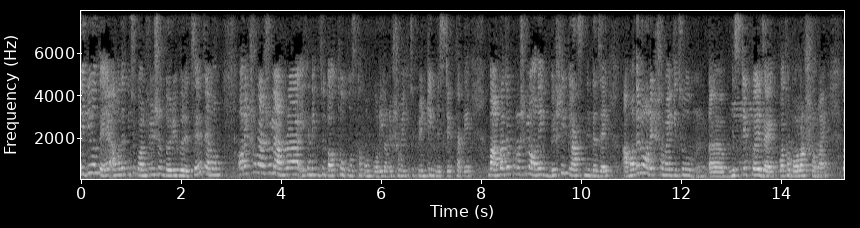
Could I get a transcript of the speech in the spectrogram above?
ভিডিওতে আমাদের কিছু কনফিউশন তৈরি হয়েছে, যেমন অনেক সময় আসলে আমরা এখানে কিছু তথ্য উপস্থাপন করি, অনেক সময় কিছু প্রিন্টিং মিস্টেক থাকে, বা আমরা যখন আসলে অনেক বেশি ক্লাস নিতে যাই, আমাদেরও অনেক সময় কিছু মিস্টেক হয়ে যায় কথা বলার সময়। তো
